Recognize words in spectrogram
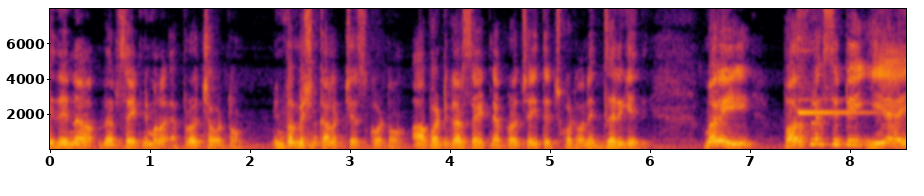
ఏదైనా వెబ్సైట్ని మనం అప్రోచ్ అవ్వటం ఇన్ఫర్మేషన్ కలెక్ట్ చేసుకోవటం ఆ పర్టికులర్ సైట్ని అప్రోచ్ అయ్యి తెచ్చుకోవటం అనేది జరిగేది. మరి పర్ఫ్లెక్సిటీ ఏఐ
